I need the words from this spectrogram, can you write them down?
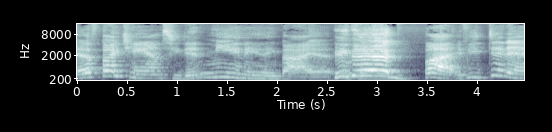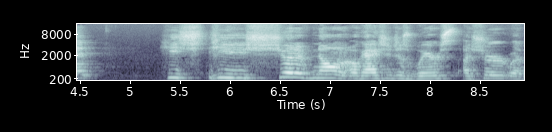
if by chance he didn't mean anything by it, He okay? did! But if he didn't, he sh- he should have known. Okay, I should just wear a shirt with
